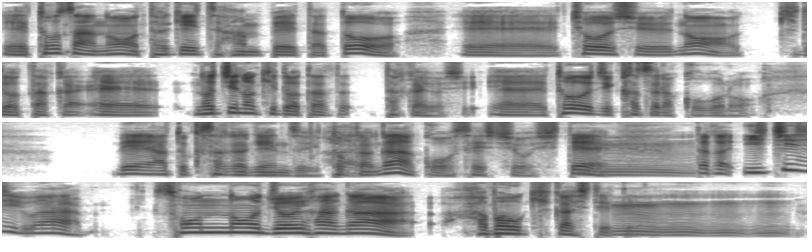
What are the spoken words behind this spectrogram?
えー土佐の竹市半平太と、えー長州の木戸孝、えー後の木戸孝義、えー当時桂小五郎。であと草加源瑞とかがこう折衝して、うん。だから一時は尊王攘夷派が幅を利かしてて、うんうんうん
